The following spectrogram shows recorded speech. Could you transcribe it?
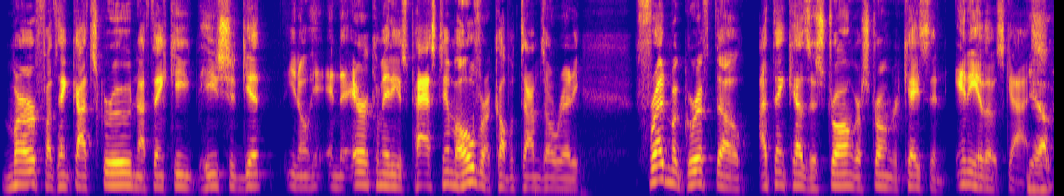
Murph, I think, got screwed, and I think he he should get, you know, and the era committee has passed him over a couple times already. Fred McGriff, though, I think has a stronger, stronger case than any of those guys. Yeah.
